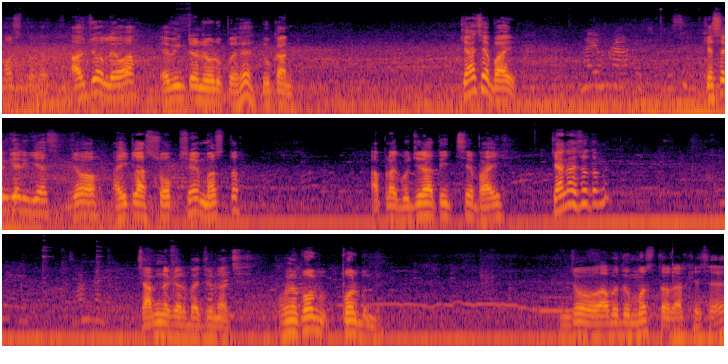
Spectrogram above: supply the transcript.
મસ્ત છે. આવજો લેવા એવિંગ્ટન રોડ ઉપર, હે, દુકાન. ક્યાં છે ભાઈ? ભાઈ. કેસન કેરી ગયા છે? જો હાઈ ક્લાસ શોપ છે, મસ્ત. આપણા ગુજરાતી જ છે ભાઈ. ક્યાંના છો તમે? જામનગર બાજુના છે. અમે પોર- પોરબંદર. જો, આ બધું મસ્ત રાખે છે.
